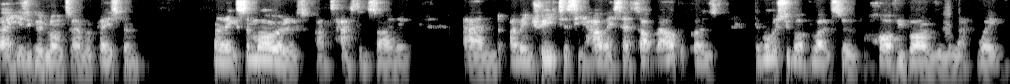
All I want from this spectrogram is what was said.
Uh, he's a good long term replacement. I think Soumaré looks a fantastic signing. And I'm intrigued to see how they set up now because they've obviously got the likes of Harvey Barnes in the left wing,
